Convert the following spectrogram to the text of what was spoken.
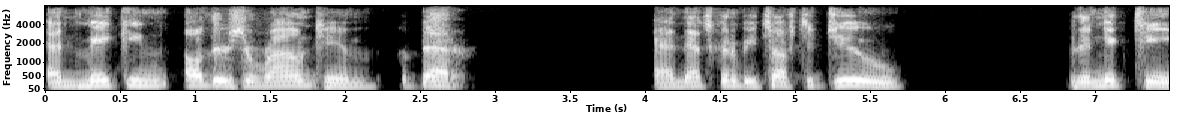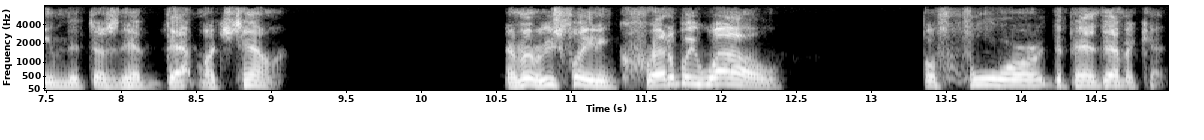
and making others around him better. And that's going to be tough to do with a Knick team that doesn't have that much talent. I remember he was playing incredibly well before the pandemic hit.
